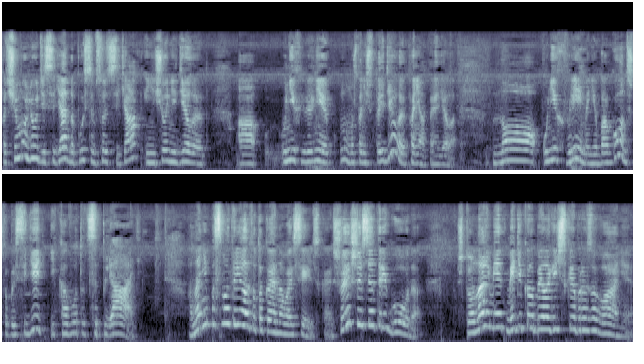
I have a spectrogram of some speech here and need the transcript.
Почему люди сидят, допустим, в соцсетях и ничего не делают? А у них, вернее, ну, может, они что-то и делают, понятное дело, но у них времени вагон, чтобы сидеть и кого-то цеплять. Она не посмотрела, кто такая Новосельская. Что ей 63 года, что она имеет медико-биологическое образование,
